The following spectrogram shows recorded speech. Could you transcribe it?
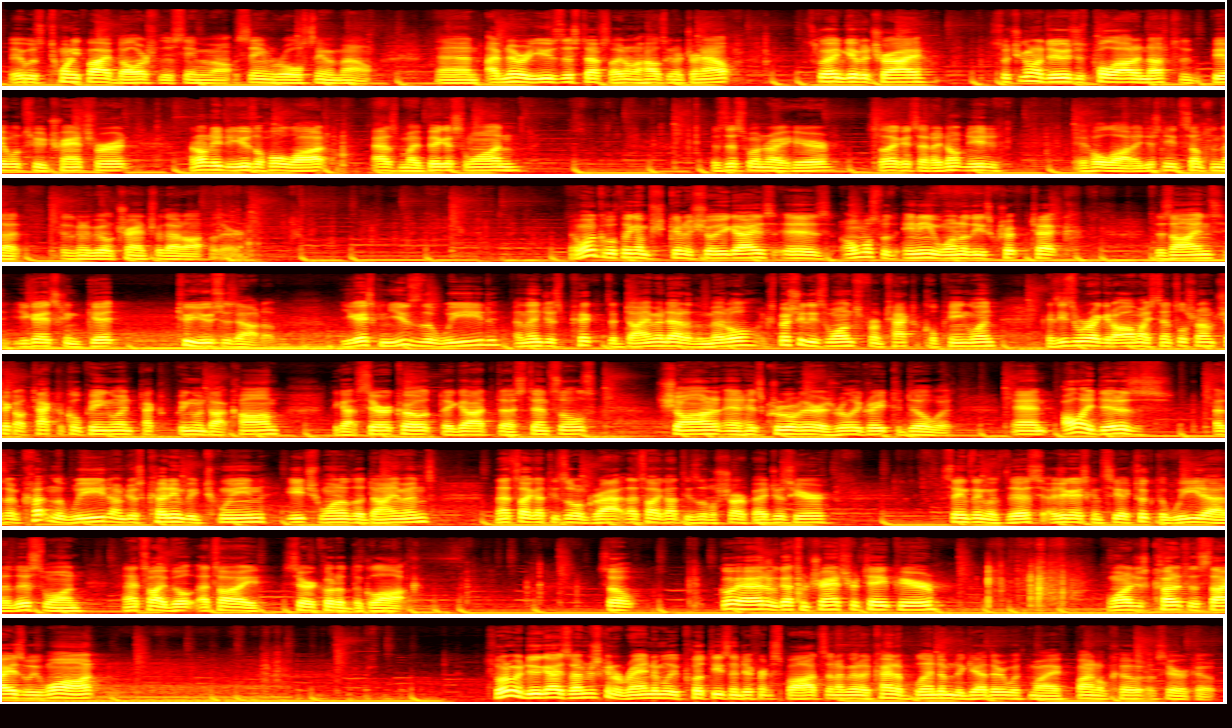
it was $25 for the same amount, same roll, same amount. And I've never used this stuff, so I don't know how it's going to turn out. Let's go ahead and give it a try. So what you're going to do is just pull out enough to be able to transfer it. I don't need to use a whole lot, as my biggest one is this one right here. So like I said, I don't need a whole lot. I just need something that is going to be able to transfer that off of there. Now one cool thing I'm going to show you guys is almost with any one of these Kryptek designs, you guys can get two uses out of. You guys can use the weed and then just pick the diamond out of the middle, especially these ones from Tactical Penguin, because these are where I get all my stencils from. Check out Tactical Penguin, tacticalpenguin.com. They got Cerakote, they got uh, stencils. Sean and his crew over there is really great to deal with. And all I did is, as I'm cutting the weed, I'm just cutting between each one of the diamonds. And that's how I got these little gra that's how I got these little sharp edges here. Same thing with this. As you guys can see, I took the weed out of this one. That's how I built, that's how I Cerakoted the Glock. So go ahead, we've got some transfer tape here. We want to just cut it to the size we want. So what I'm to do guys, I'm just going to randomly put these in different spots and I'm going to kind of blend them together with my final coat of Cerakote.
